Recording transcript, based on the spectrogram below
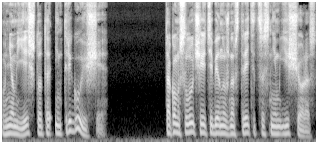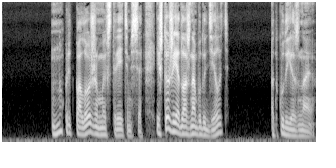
В нем есть что-то интригующее. В таком случае тебе нужно встретиться с ним еще раз. Ну, предположим, мы встретимся. И что же я должна буду делать? Откуда я знаю?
